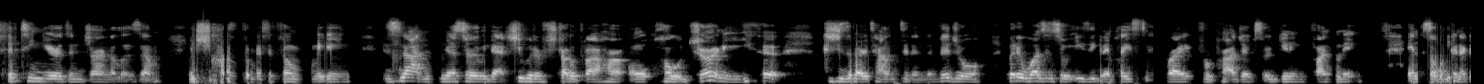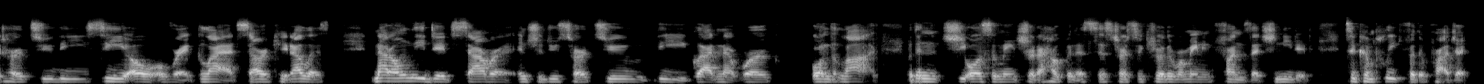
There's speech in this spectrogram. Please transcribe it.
15 years in journalism, when she crossed over to filmmaking, it's not necessarily that she would have struggled throughout her whole journey because she's a very talented individual, but it wasn't so easy getting placement, right, for projects or getting funding. And so we connected her to the CEO over at GLAAD, Sarah Kate Ellis. Not only did Sarah introduce her to the GLAAD network on the live. But then she also made sure to help and assist her secure the remaining funds that she needed to complete for the project,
